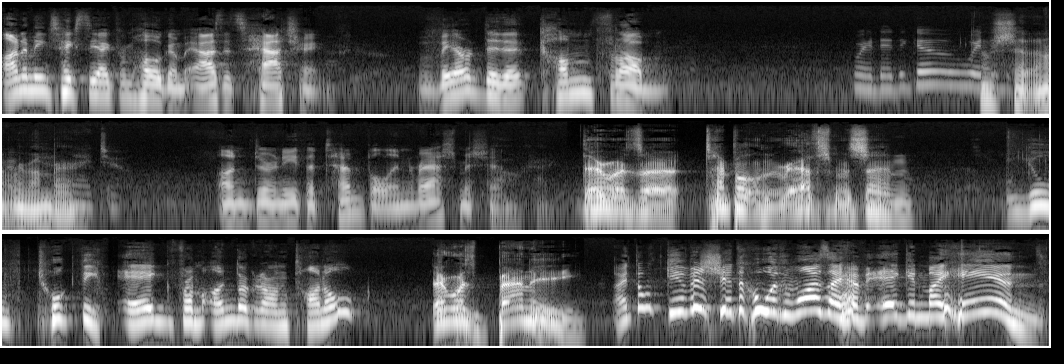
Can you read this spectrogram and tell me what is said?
Anamik takes the egg from Hogum as it's hatching. Where did it come from? Where did it go? Where Oh, did it shit, I don't from? remember. Nigel. Underneath a temple in Rasmussen. Oh, okay. There was a temple in Rasmussen. You took the egg from underground tunnel? It was Benny. I don't give a shit who it was. I have egg in my hand.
